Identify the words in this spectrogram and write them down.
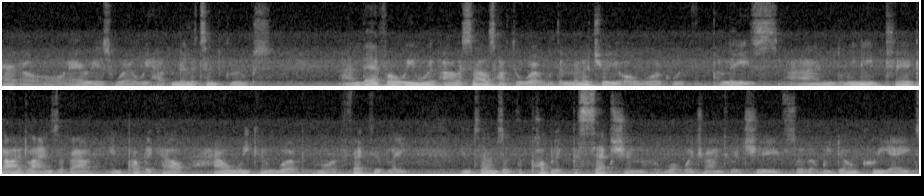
or areas where we have militant groups. And therefore, we ourselves have to work with the military or work with police. And we need clear guidelines about, in public health, how we can work more effectively in terms of the public perception of what we're trying to achieve so that we don't create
